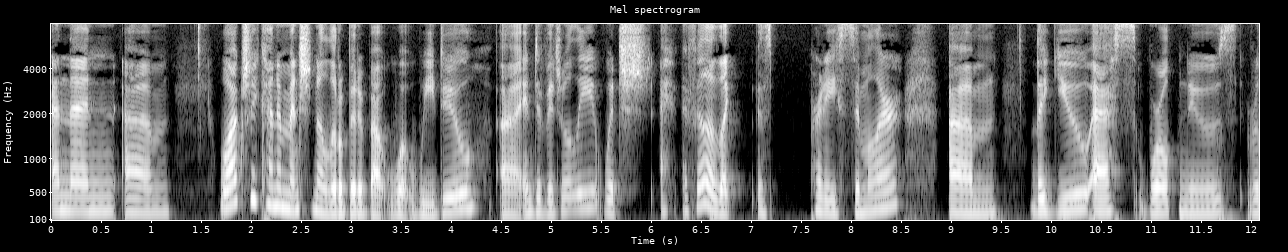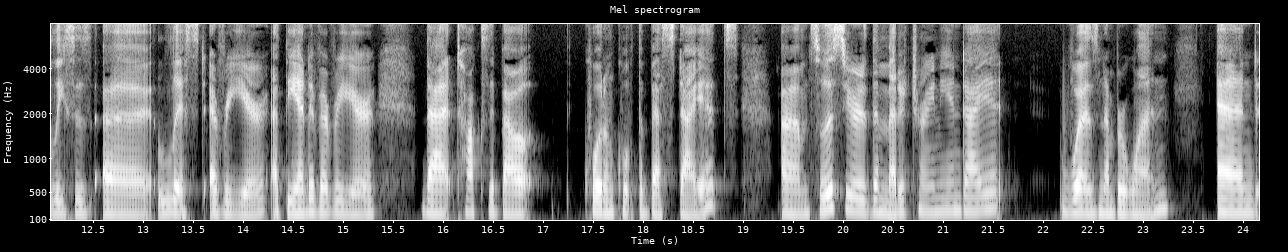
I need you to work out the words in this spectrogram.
And then um, we'll actually kind of mention a little bit about what we do uh, individually, which I, I feel like is pretty similar. Um, the U.S. World News releases a list every year at the end of every year that talks about quote unquote the best diets. Um, so this year, the Mediterranean diet was number one, and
